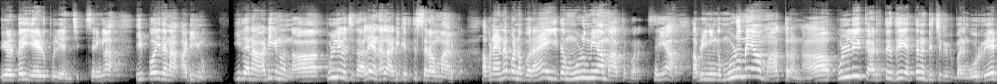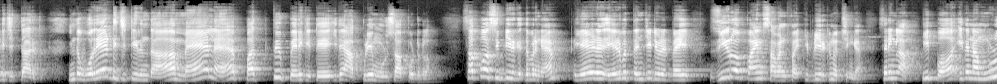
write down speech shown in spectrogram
டிவைட் பை ஏழு புள்ளி அஞ்சு. சரிங்களா? இப்போ இதை நான் அடிக்கணும். இதை நான் அடிக்கணும்னா புள்ளி வச்சதால என்னால் அடிக்கிறது சிரமமாக இருக்கும். அப்போ நான் என்ன பண்ண போகிறேன் இதை முழுமையாக மாற்ற போகிறேன் சரியா? அப்படி நீங்கள் முழுமையாக மாற்றுறோன்னா புள்ளிக்கு அடுத்தது எத்தனை டிஜிட் இருக்கு பாருங்க. ஒரே டிஜிட் தான் இருக்குது இந்த ஒரே டிஜிட் இருந்தால் மேலே பத்து பெருக்கிட்டு இதை அப்படியே முழுசாக போட்டுக்கலாம். சப்போஸ் இப்படி இருக்குது இது பாருங்க. ஏழு எழுபத்தஞ்சு divide by zero point seven five இப்படி இருக்குன்னு வச்சுங்க. சரிங்களா? இப்போ இதை நான் முழு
